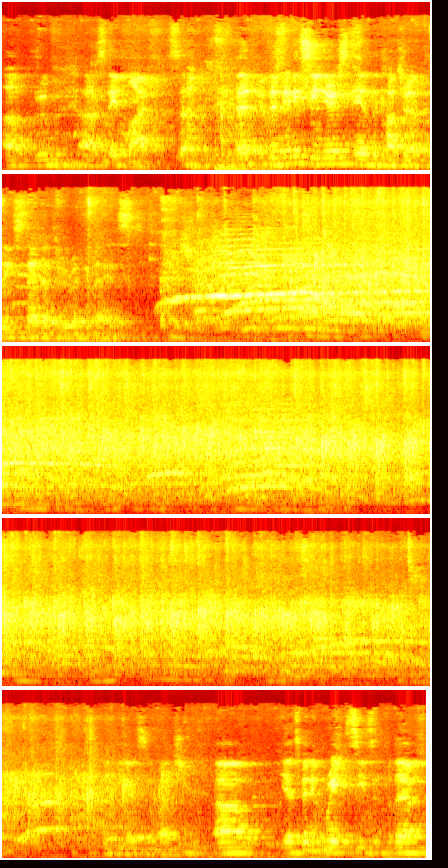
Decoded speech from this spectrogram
uh, group uh, stayed alive. So, if there's any seniors in the concert, please stand up to be recognized. It's been a great season for them.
